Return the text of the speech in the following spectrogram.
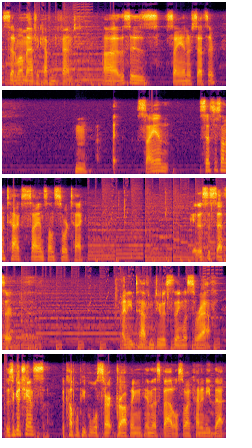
Set him on magic, have him defend. Uh, this is Cyan or Setzer. Hmm. Cyan, Setzer's on attack, Cyan's on sword tech. Okay, this is Setzer. I need to have him do his thing with Seraph. There's a good chance a couple people will start dropping in this battle, so I kind of need that.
